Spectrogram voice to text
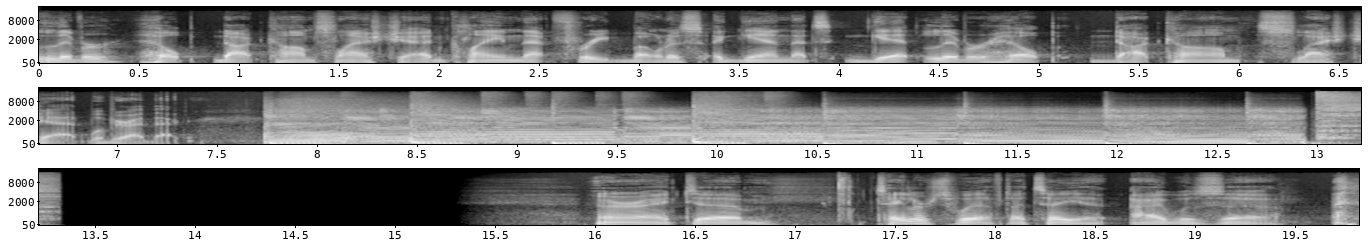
getliverhelp.com slash chad claim that free bonus again that's getliverhelp.com slash chad we'll be right back all right um, taylor swift i tell you i was uh,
